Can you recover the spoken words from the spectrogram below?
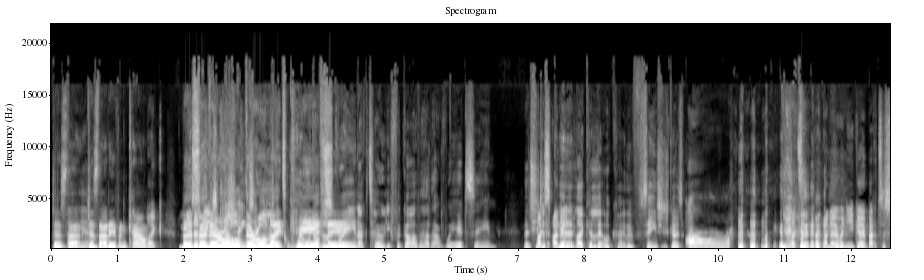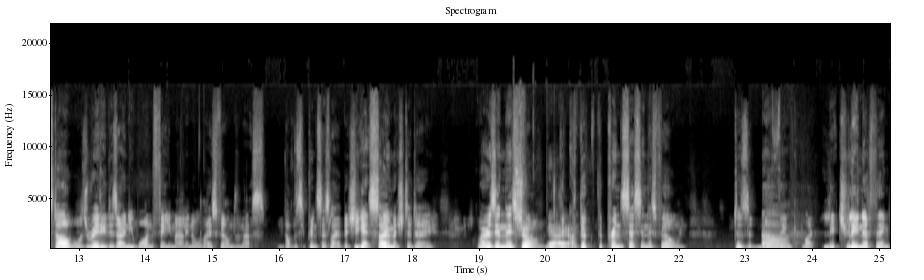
does that yeah. does that even count like but none of so they're all they're all like killed off weirdly Screen. I totally forgot about that weird scene. That she Like, just I in know- a, like a little kind of scene. She just goes, "Ah!" Like I know when you go back to Star Wars, really there's only one female in all those films, and that's obviously Princess Leia. But she gets so much to do. Whereas in this Sure. film, Yeah, the, yeah. The, the princess in this film does Oh. nothing, ah. like literally nothing.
